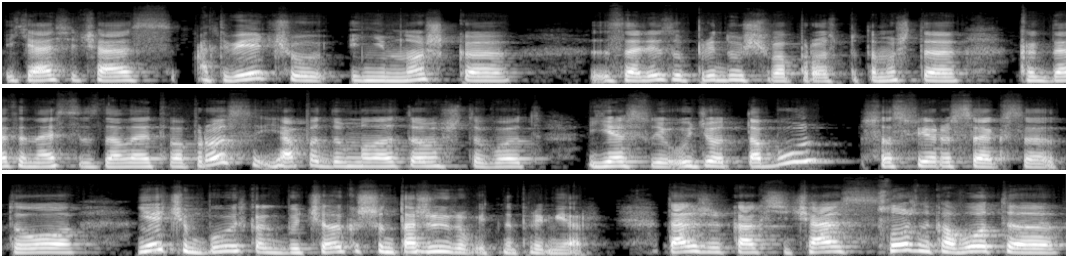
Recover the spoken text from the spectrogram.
Я сейчас отвечу и немножко залезу в предыдущий вопрос, потому что когда ты, Настя, задала этот вопрос, я подумала о том, что вот если уйдет табу со сферы секса, то нечем будет как бы человека шантажировать, например. Так же, как сейчас сложно кого-то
